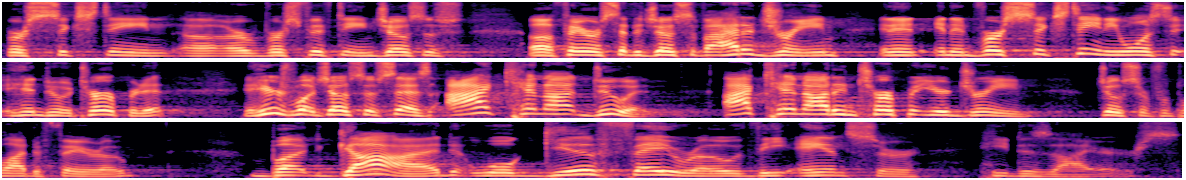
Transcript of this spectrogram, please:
Verse 16, uh, or verse 15, Joseph, uh, Pharaoh said to Joseph, I had a dream. And in, and in verse 16, he wants to, him to interpret it. And here's what Joseph says I cannot do it. I cannot interpret your dream. Joseph replied to Pharaoh, but God will give Pharaoh the answer he desires.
